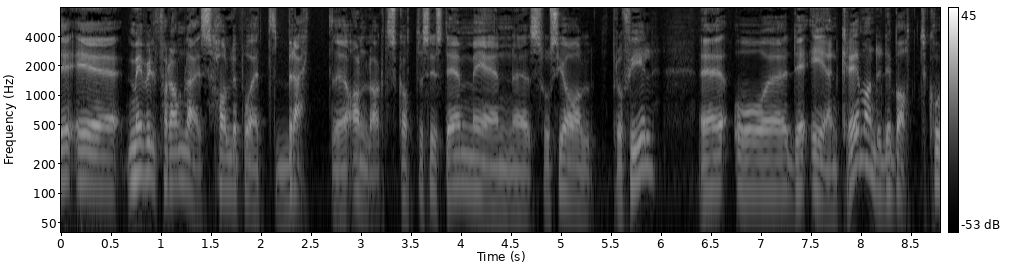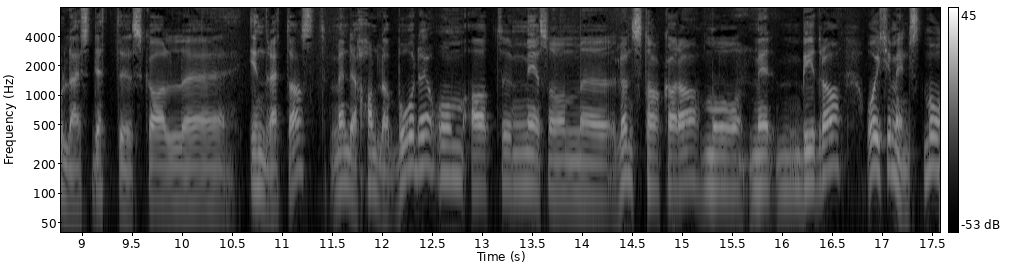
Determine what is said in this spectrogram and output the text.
Er, vi vil fremdeles holde på et bredt eh, anlagt skattesystem med en eh, sosial profil. Eh, og det er en krevende debatt hvordan dette skal eh, innrettes. Men det handler både om at vi som eh, lønnstakere må bidra, og ikke minst må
